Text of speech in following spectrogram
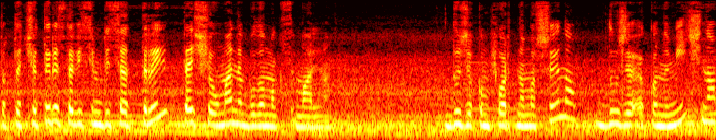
Тобто 483 те, що у мене було максимально. Дуже комфортна машина, дуже економічна.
